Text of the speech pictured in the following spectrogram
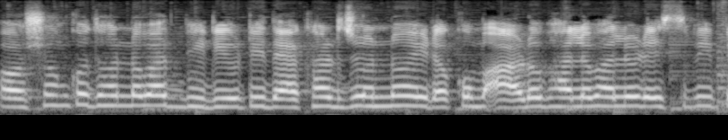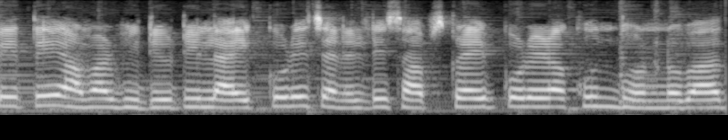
অসংখ্য ধন্যবাদ ভিডিওটি দেখার জন্য। এরকম আরও ভালো ভালো রেসিপি পেতে আমার ভিডিওটি লাইক করে চ্যানেলটি সাবস্ক্রাইব করে রাখুন। ধন্যবাদ।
